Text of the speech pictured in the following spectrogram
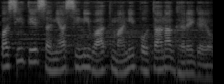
પછી તે સંન્યાસીની વાત માની પોતાના ઘરે ગયો.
